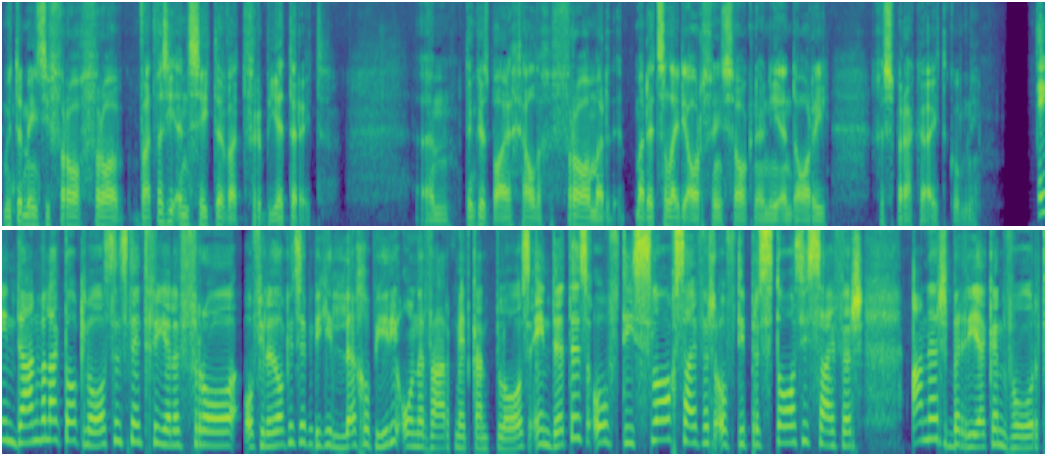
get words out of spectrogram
moet mense die vraag vra wat was die insette wat verbeter het Ehm um, dink dit is baie geldige vrae, maar maar dit sal uit die aard van die saak nou nie in daardie gesprekke uitkom nie. En dan wil ek dalk laasens net vir julle vra of julle dalk net 'n bietjie lig op hierdie onderwerp net kan plaas en dit is of die slaagsyfers of die prestasiesyfers anders bereken word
